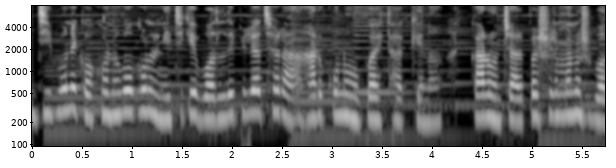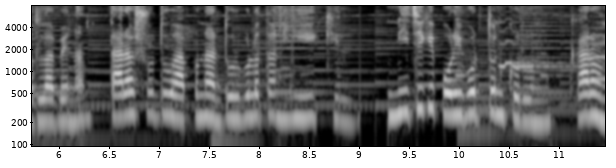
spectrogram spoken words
জীবনে কখনো কখনো নিজেকে বদলে ফেলা ছাড়া আর কোনো উপায় থাকে না। কারণ চারপাশের মানুষ বদলাবে না। তারা শুধু আপনার দুর্বলতা নিয়েই খেলবে। নিজেকে পরিবর্তন করুন। কারণ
